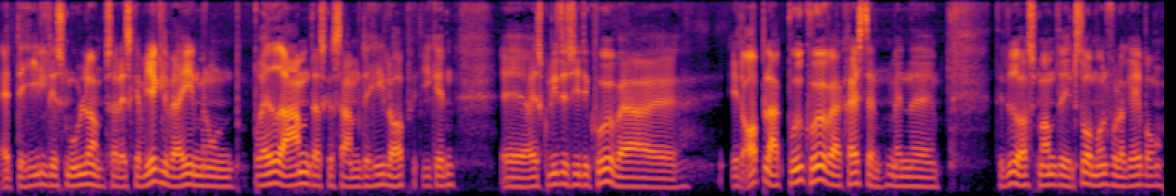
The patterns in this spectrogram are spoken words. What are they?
at det hele det smuldrer. Så der skal virkelig være en med nogle brede arme, der skal samle det hele op igen. Øh, og jeg skulle lige til at sige, det kunne jo være øh, et oplagt bud, kunne jo være Christian, men øh, det lyder også som om, det er en stor mundfuld af Gaborg.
